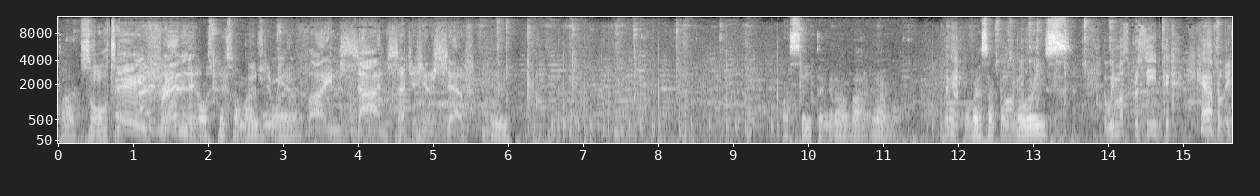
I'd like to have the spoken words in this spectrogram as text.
tá? Sorted. Hey, O friend. nosso personagem não é. Fine sod such as yourself. Ei. Aceita gravar, gravou. Vamos conversar com os dois. We must proceed carefully.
